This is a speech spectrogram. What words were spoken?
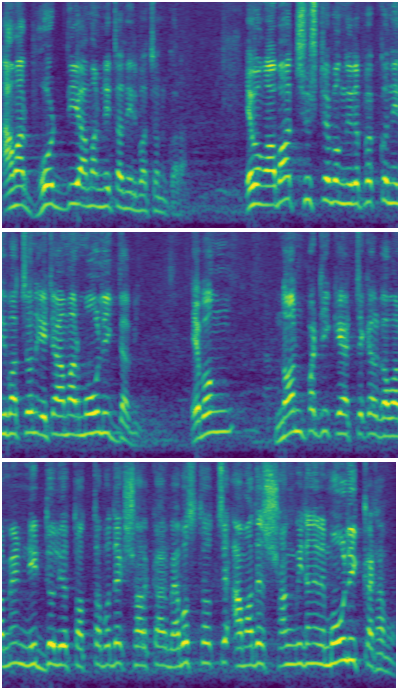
আমার ভোট দিয়ে আমার নেতা নির্বাচন করা। এবং অবাধ, সুষ্ঠু এবং নিরপেক্ষ নির্বাচন, এটা আমার মৌলিক দাবি। এবং নন পার্টি কেয়ারটেকার গভর্নমেন্ট নির্দলীয় তত্ত্বাবধায়ক সরকার ব্যবস্থা হচ্ছে আমাদের সংবিধানের মৌলিক কাঠামো।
